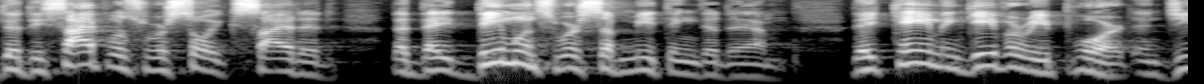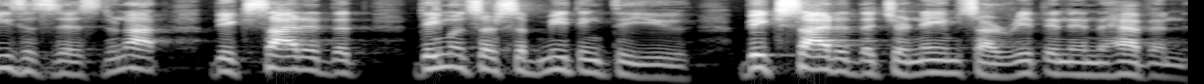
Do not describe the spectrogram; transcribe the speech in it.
The disciples were so excited that they, demons were submitting to them. They came and gave a report, and Jesus says, Do not be excited that demons are submitting to you. Be excited that your names are written in heaven.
